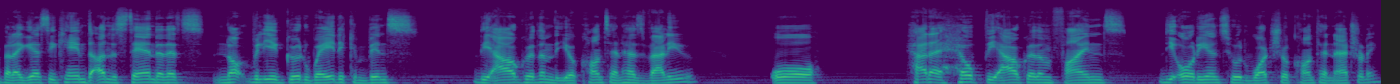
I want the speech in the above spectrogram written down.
But I guess he came to understand that that's not really a good way to convince the algorithm that your content has value or how to help the algorithm find the audience who would watch your content naturally.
